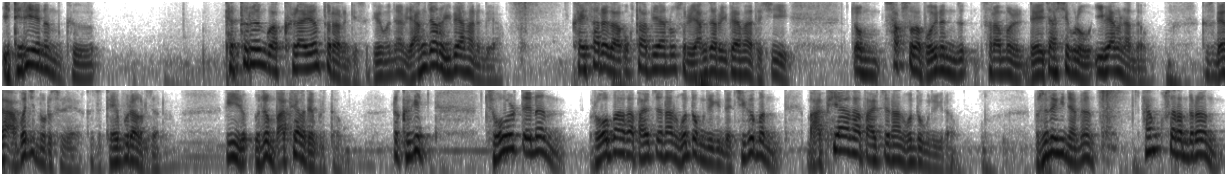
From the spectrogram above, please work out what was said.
이태리에는 그 patron과 client라는 게 있어요. 그게 뭐냐면 양자로 입양하는 거야. 카이사르가 옥타비아누스를 양자로 입양하듯이 좀 싹수가 보이는 사람을 내 자식으로 입양을 한다고. 그래서 내가 아버지 노릇을 해요. 그래서 대부라 그러잖아. 그게 요즘 마피아가 돼버렸다고. 그게 좋을 때는 로마가 발전한 원동력인데 지금은 마피아가 발전한 원동력이라고. 무슨 얘기냐면 한국 사람들은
